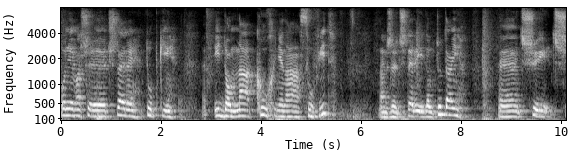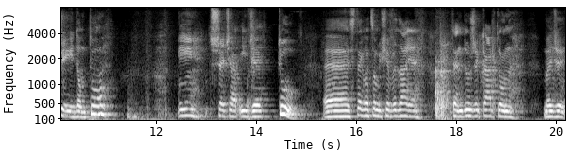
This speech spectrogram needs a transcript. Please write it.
ponieważ y, 4 tubki idą na kuchnię, na sufit. Także 4 idą tutaj, 3, 3 idą tu i trzecia idzie tu. Z tego co mi się wydaje, ten duży karton będzie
